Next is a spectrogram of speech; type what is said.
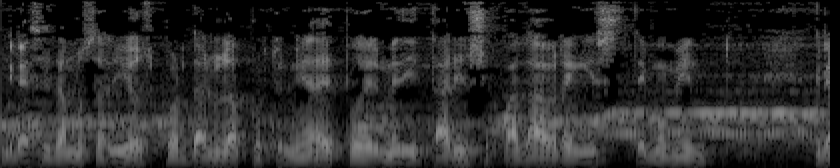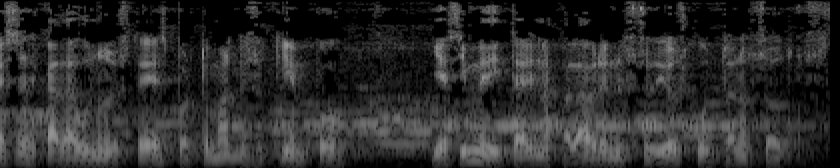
Gracias damos a Dios por darnos la oportunidad de poder meditar en su palabra en este momento. Gracias a cada uno de ustedes por tomar de su tiempo y así meditar en la palabra de nuestro Dios junto a nosotros.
